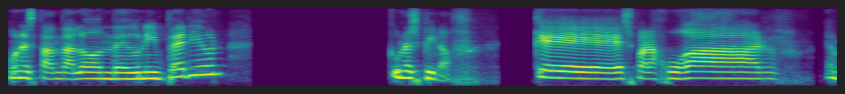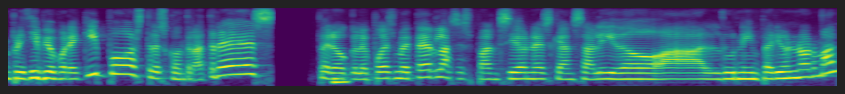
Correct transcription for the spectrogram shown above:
un standalone de Dune Imperium, un spin-off, que es para jugar en principio por equipos, 3 contra 3, pero que le puedes meter las expansiones que han salido al Dune Imperium normal,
